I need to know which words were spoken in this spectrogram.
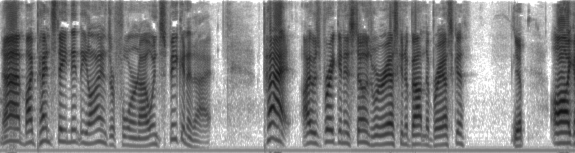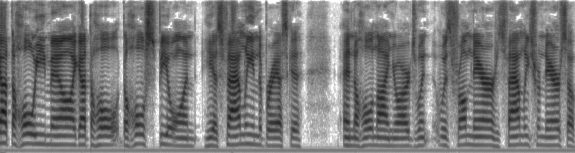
nah, my Penn State Nittany Lions are 4 0. And speaking of that, Pat, I was breaking his stones. We were asking about Nebraska. Yep. Oh, I got the whole email. I got the whole the whole spiel on. He has family in Nebraska, and the whole nine yards went was from there. His family's from there. So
